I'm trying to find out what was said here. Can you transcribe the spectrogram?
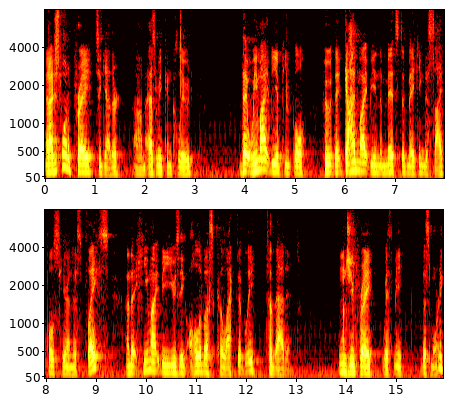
and I just want to pray together um, as we conclude that we might be a people who, that God might be in the midst of making disciples here in this place and that He might be using all of us collectively to that end. Would you pray with me this morning?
